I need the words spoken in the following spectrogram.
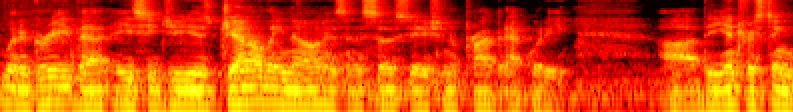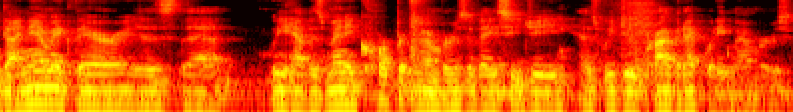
would agree that ACG is generally known as an association of private equity uh, the interesting dynamic there is that we have as many corporate members of ACG as we do private equity members.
